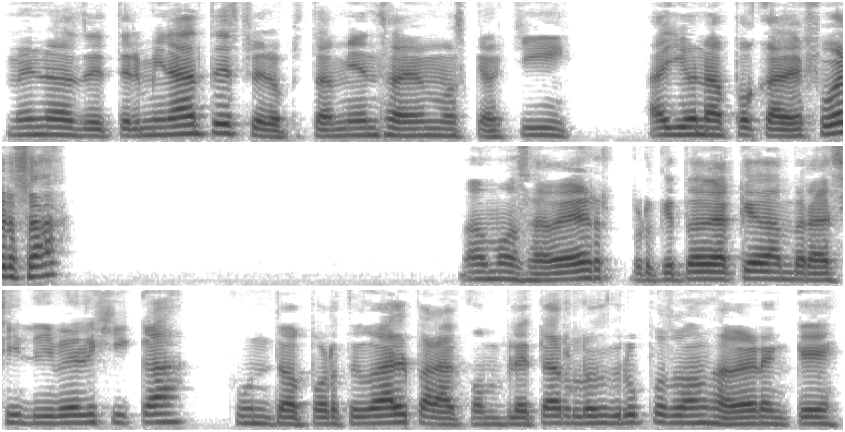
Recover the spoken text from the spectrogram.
menos determinantes, pero pues también sabemos que aquí hay una poca de fuerza. Vamos a ver, porque todavía quedan Brasil y Bélgica junto a Portugal para completar los grupos. Vamos a ver en qué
